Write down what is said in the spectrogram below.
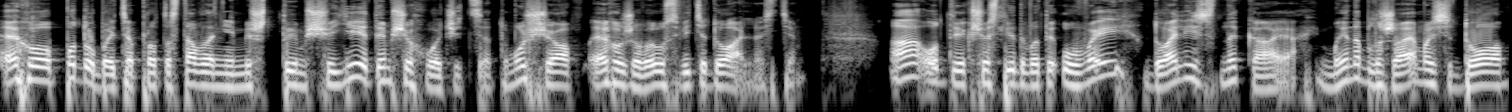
Его подобається протиставлення між тим, що є, і тим, що хочеться, тому що его живе у світі дуальності. А от якщо слідувати увей, дуальність зникає, ми наближаємось до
